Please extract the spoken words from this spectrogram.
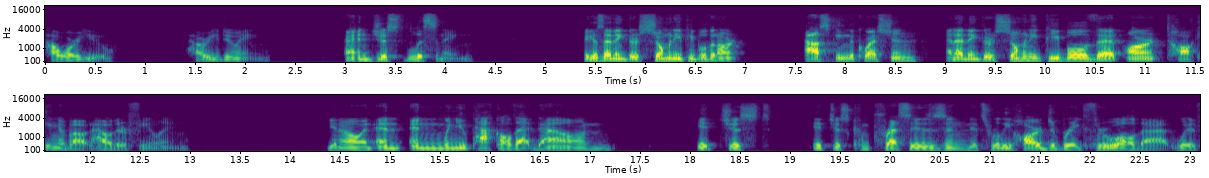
how are you? How are you doing? And just listening. Because i think there's so many people that aren't asking the question and i think there's so many people that aren't talking about how they're feeling. You know and and and when you pack all that down it just it just compresses and it's really hard to break through all that with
